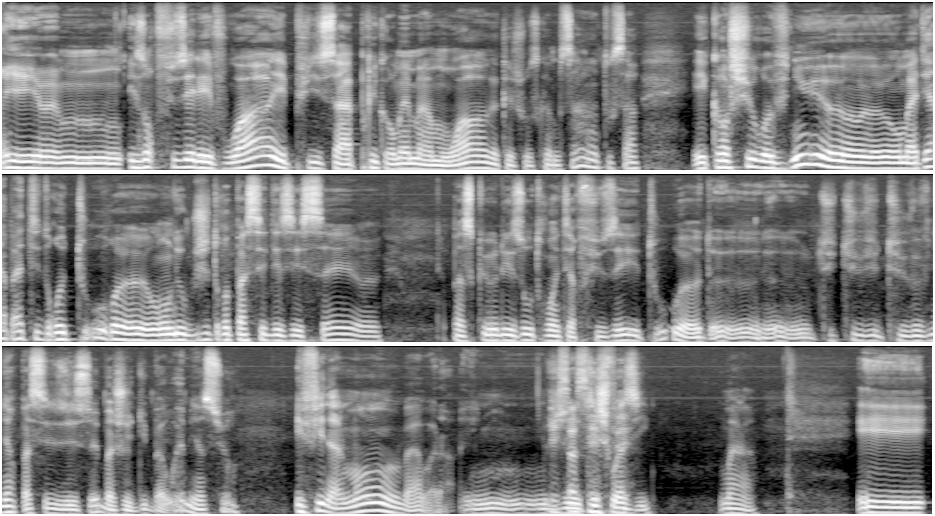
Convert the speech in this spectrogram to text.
Et euh, ils ont refusé les voix, et puis ça a pris quand même un mois, quelque chose comme ça, hein, tout ça. Et quand je suis revenu, euh, on m'a dit Ah bah, t'es de retour, euh, on est obligé de repasser des essais. Parce que les autres ont été refusés et tout. euh, tu, tu- tu veux venir passer des essais? Bah, J'ai dit Bah ouais, bien sûr. Et finalement, bah voilà, j'ai été choisi. Voilà. Et,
